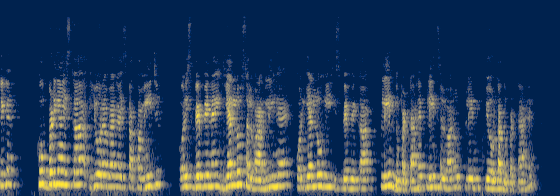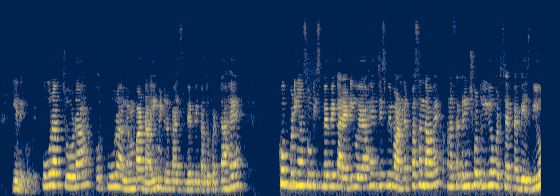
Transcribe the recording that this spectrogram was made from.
ठीक है? खूब बढ़िया इसका, यो रहेगा इसका कमीज, और इस बेबे ने येलो सलवार ली है, और येलो ही इस बेबे का प्लेन दुपट्टा है प्लेन सलवार और प्लेन प्योर का दुपट्टा है। ये देखो भाई, पूरा चौड़ा और पूरा लंबा ढाई मीटर का इस बेबे का दुपट्टा है खूब बढ़िया सूट इस बेबे का रेडी होया है। जिस भी बाण में पसंद आवे अपना स्क्रीनशॉट लियो व्हाट्सएप पे भेज दियो।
